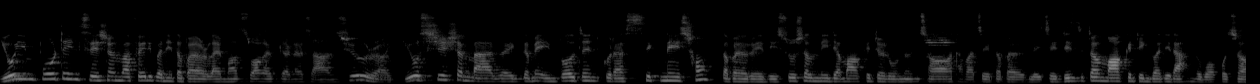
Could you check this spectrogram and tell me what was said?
यो इम्पोर्टेन्ट सेसनमा फेरि पनि तपाईँहरूलाई म स्वागत गर्न चाहन्छु र यो सेसनमा आज एकदमै इम्पोर्टेन्ट कुरा सिक्नेछौँ तपाईँहरू यदि सोसियल मिडिया मार्केटर हुनुहुन्छ अथवा चाहिँ तपाईँहरूले चाहिँ डिजिटल मार्केटिङ गरिराख्नु भएको छ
